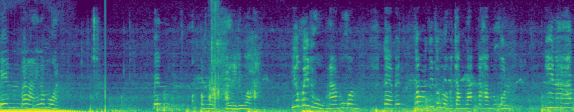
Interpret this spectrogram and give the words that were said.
เป็นสถานีตำรวจ เป็นตำรวจอะไรดีวะเรียกไม่ถูกนะผู้คน แต่เป็นเจ้าหน้าที่ตำรวจประจำรัฐนะครับทุกคน นี่นะครับ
